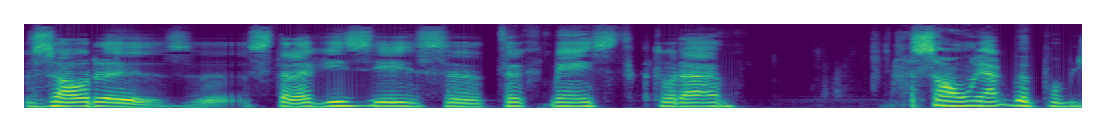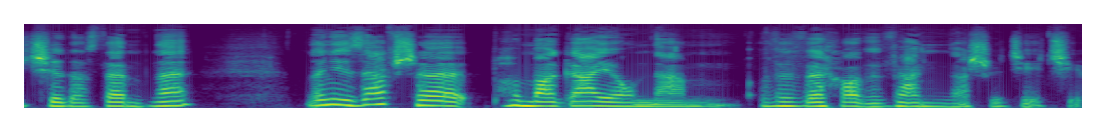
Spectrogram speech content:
wzory z, z telewizji, z tych miejsc, które są jakby publicznie dostępne, no nie zawsze pomagają nam w wychowywaniu naszych dzieci.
